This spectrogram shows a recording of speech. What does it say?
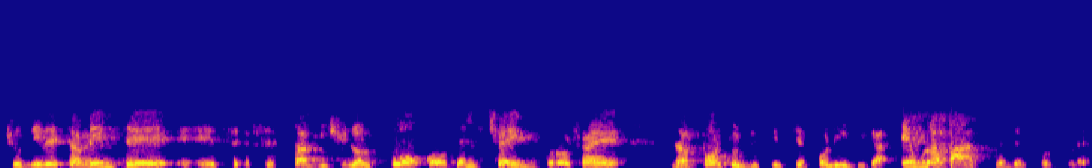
più direttamente eh, se, se, sta vicino al fuoco del centro, cioè il rapporto giustizia e politica, è una parte del problema,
